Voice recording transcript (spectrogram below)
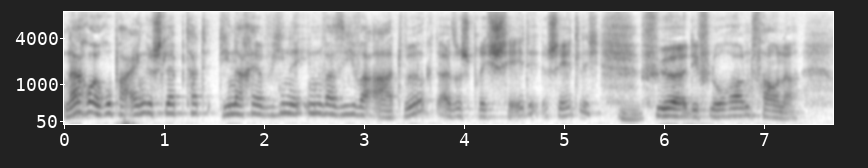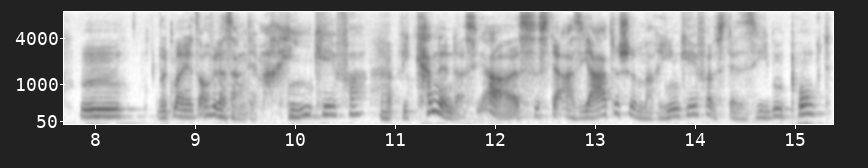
nach Europa eingeschleppt hat, die nachher wie eine invasive Art wirkt, also sprich schädlich mhm. für die Flora und Fauna. Hm, wird man jetzt auch wieder sagen, der Marienkäfer? Ja. Wie kann denn das? Ja, es ist der asiatische Marienkäfer, das ist der Siebenpunkt,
